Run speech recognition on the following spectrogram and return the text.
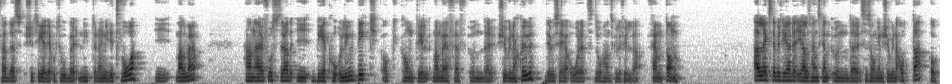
föddes 23 oktober 1992 i Malmö. Han är fostrad i BK Olympic och kom till Malmö FF under 2007, det vill säga året då han skulle fylla 15. Alex debuterade i Allsvenskan under säsongen 2008 och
